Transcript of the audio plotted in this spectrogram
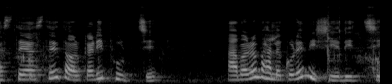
আস্তে আস্তে তরকারি ফুটছে। আবারও ভালো করে মিশিয়ে দিচ্ছি।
